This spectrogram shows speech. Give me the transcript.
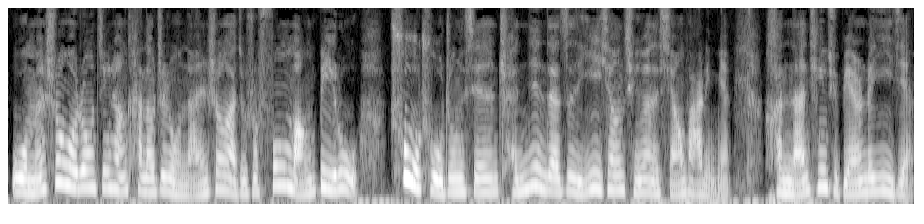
我们生活中经常看到这种男生啊，就是锋芒毕露，处处争先，沉浸在自己一厢情愿的想法里面，很难听取别人的意见，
